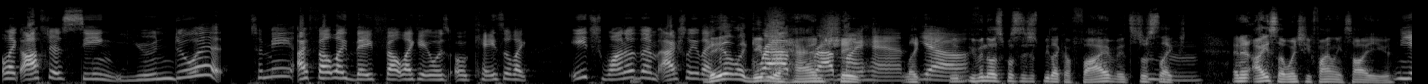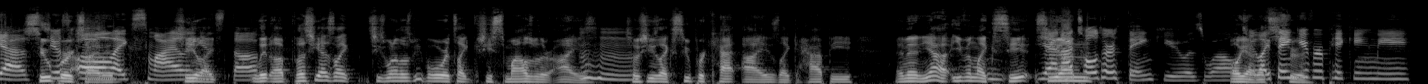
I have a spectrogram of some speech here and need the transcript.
like after seeing Yoon do it to me, I felt like they felt like it was okay. So like each one of them actually like they like give grab, you a grab handshake. my hand, Like yeah, Mm-hmm. even though it's supposed to just be like a five, it's just like. And then Isa, when she finally saw you, yeah, she super was all excited. like smiling she and like stuff. lit up. Plus, she has like she's one of those people where it's like she smiles with her eyes, Mm-hmm. so she's like super cat eyes, like happy. And then yeah, even like see, Mm, yeah, and I told her thank you as well. Oh, yeah, too. like thank true. you for picking me.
